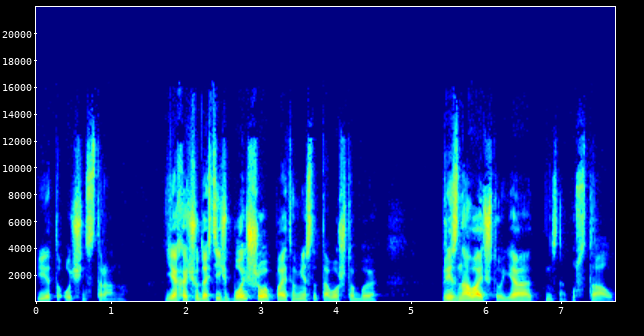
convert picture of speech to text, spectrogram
И это очень странно. Я хочу достичь большего, поэтому вместо того, чтобы признавать, что я, не знаю, устал,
